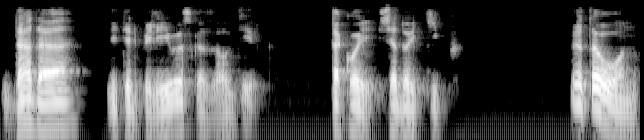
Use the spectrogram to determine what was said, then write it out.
Да-да, нетерпеливо сказал Дирк. Такой седой тип. Это он.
